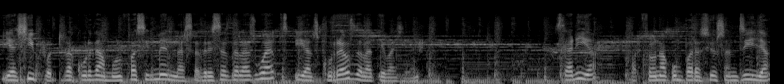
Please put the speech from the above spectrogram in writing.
i així pots recordar molt fàcilment les adreces de les webs i els correus de la teva gent. Seria per fer una comparació senzilla,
